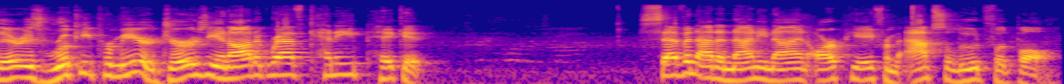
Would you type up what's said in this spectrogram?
There is rookie premier jersey and autograph Kenny Pickett. 7 out of 99 RPA from Absolute Football.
